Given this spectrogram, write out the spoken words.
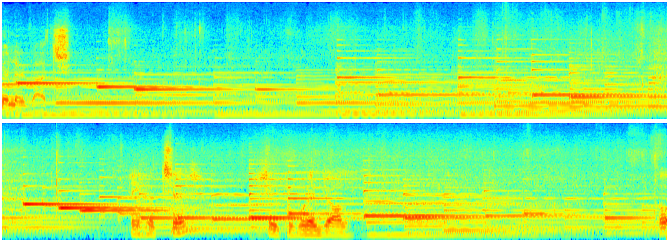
বেলের গাছ। এই হচ্ছে সেই পুকুরের জল। তো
